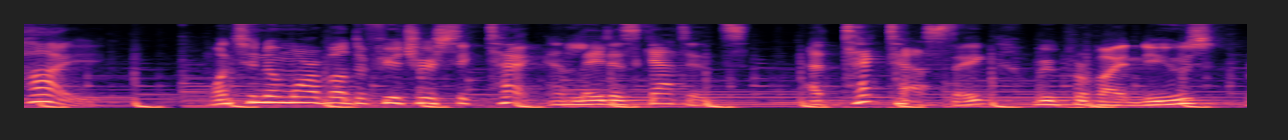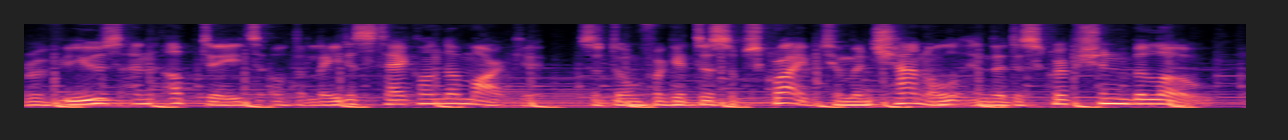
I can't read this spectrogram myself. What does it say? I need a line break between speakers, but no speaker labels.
Hi! Want to know more about the futuristic tech and latest gadgets? At Techtastic, we provide news, reviews, and updates of the latest tech on the market. So don't forget to subscribe to my channel in the description below.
